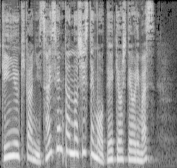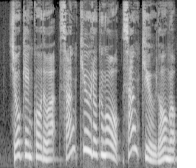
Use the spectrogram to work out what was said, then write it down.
金融機関に最先端のシステムを提供しております。証券コードは3965-39老後。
